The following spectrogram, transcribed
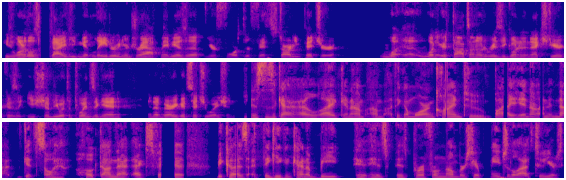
He's one of those guys you can get later in your draft, maybe as a your fourth or fifth starting pitcher what uh, What are your thoughts on Odorizzi going into next year? Because he should be with the Twins again in a very good situation. This is a guy I like, and I'm, I'm I think I'm more inclined to buy in on and not get so hooked on that XFIP because I think he can kind of beat his his peripheral numbers here in each of the last two years.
